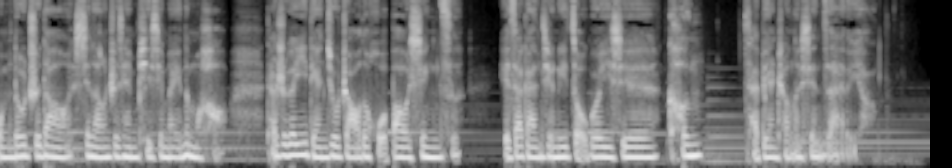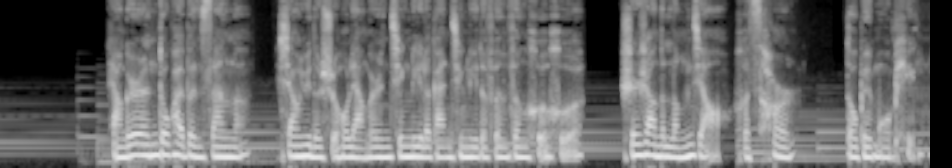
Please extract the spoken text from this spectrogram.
我们都知道新郎之前脾气没那么好，他是个一点就着的火爆性子，也在感情里走过一些坑，才变成了现在的样子。两个人都快奔三了。相遇的时候，两个人经历了感情里的分分合合，身上的棱角和刺儿都被磨平了。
